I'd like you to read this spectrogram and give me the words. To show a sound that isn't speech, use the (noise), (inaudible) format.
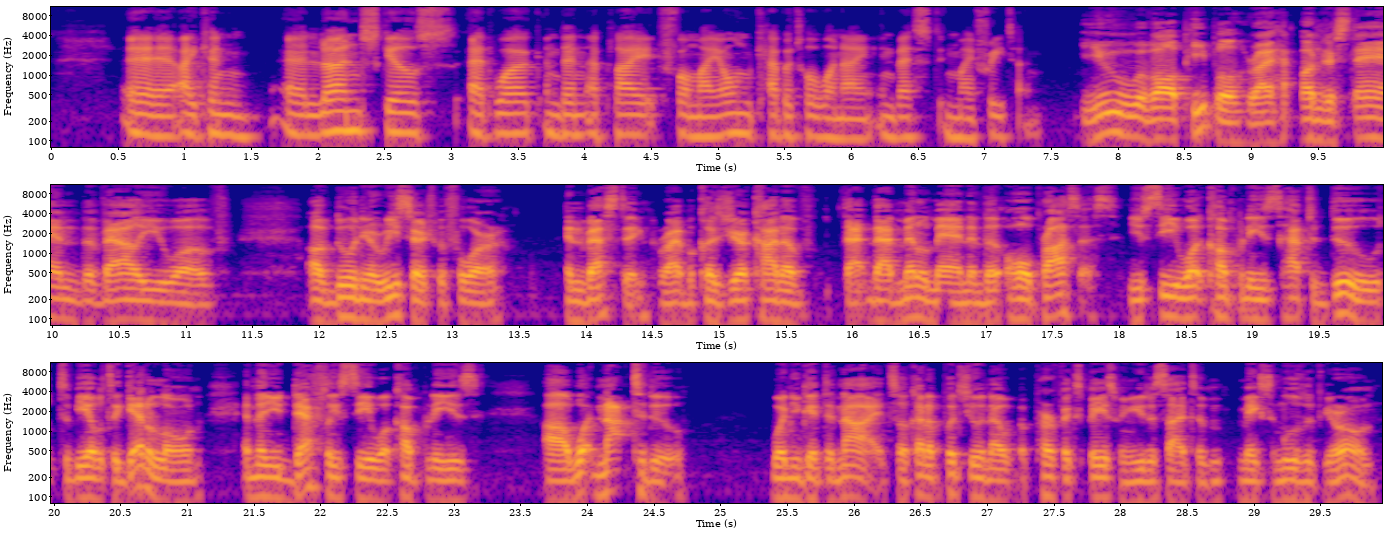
uh, I can uh, learn skills at work and then apply it for my own capital when I invest in my free time. You of all people, right, understand the value of of doing your research before investing, right? Because you're kind of that that middleman in the whole process. You see what companies have to do to be able to get a loan, and then you definitely see what companies uh, what not to do when you get denied. So it kind of puts you in a, a perfect space when you decide to make some moves of your own.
